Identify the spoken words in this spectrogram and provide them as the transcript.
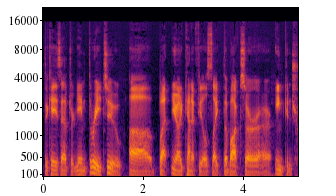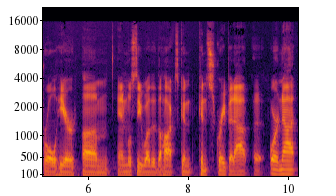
the case after game three too. Uh, but you know, it kind of feels like the Bucks are, are in control here. Um, and we'll see whether the Hawks can can scrape it out uh, or not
